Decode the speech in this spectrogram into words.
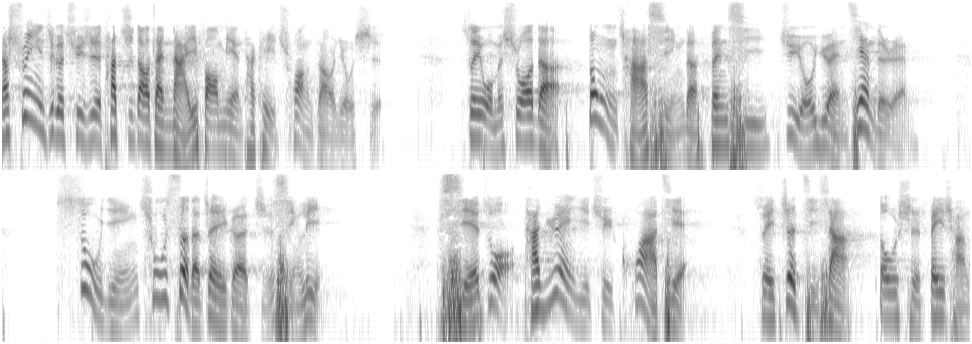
那顺应这个趋势，他知道在哪一方面他可以创造优势。所以我们说的洞察型的分析，具有远见的人，素赢出色的这个执行力，协作他愿意去跨界，所以这几项都是非常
